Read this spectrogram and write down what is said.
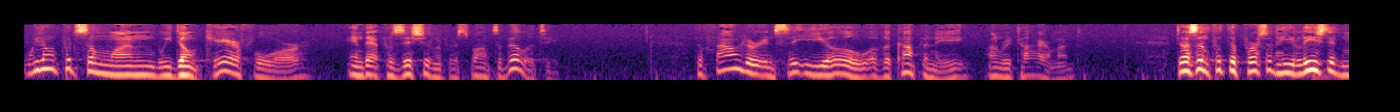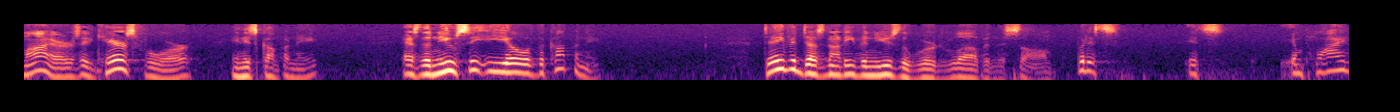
we don't put someone we don't care for in that position of responsibility. The founder and CEO of the company on retirement doesn't put the person he least admires and cares for in his company as the new CEO of the company. David does not even use the word love in this psalm, but it's, it's implied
